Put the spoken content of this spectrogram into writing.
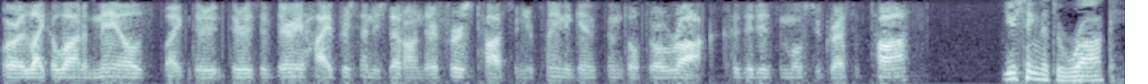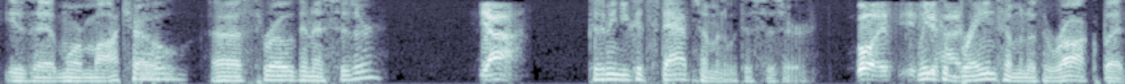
or like a lot of males, like there there is a very high percentage that on their first toss when you're playing against them, they'll throw rock because it is the most aggressive toss. You're saying that the rock is a more macho uh, throw than a scissor? Yeah. Because I mean, you could stab someone with a scissor. Well, if, if I mean, you, you could brain someone with a rock, but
